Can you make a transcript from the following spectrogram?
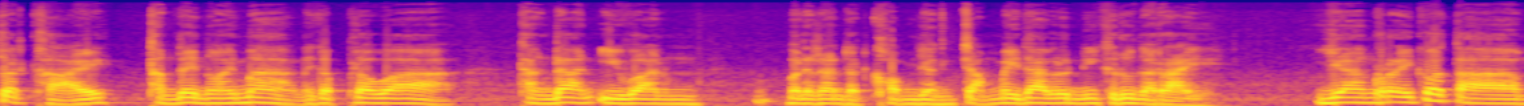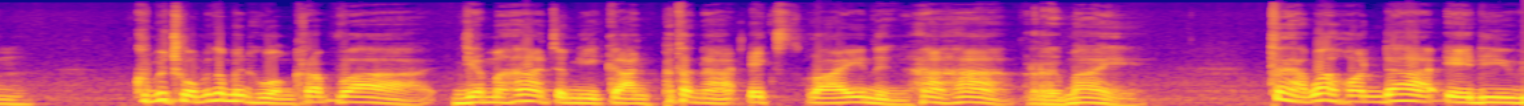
ยอดขายทำได้น้อยมากนะครับเพราะว่าทางด้าน e 1 b a n a n c o m ยังจำไม่ได้ว่ารุ่นนี้คือรุ่นอะไร อย่างไรก็ตาม คุณผู้ชมไม่ต้องเป็นห่วงครับว่า Yamaha จะมีการพัฒนา X-Rite 155 หรือไม่ ถ้าหากว่า Honda ADV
